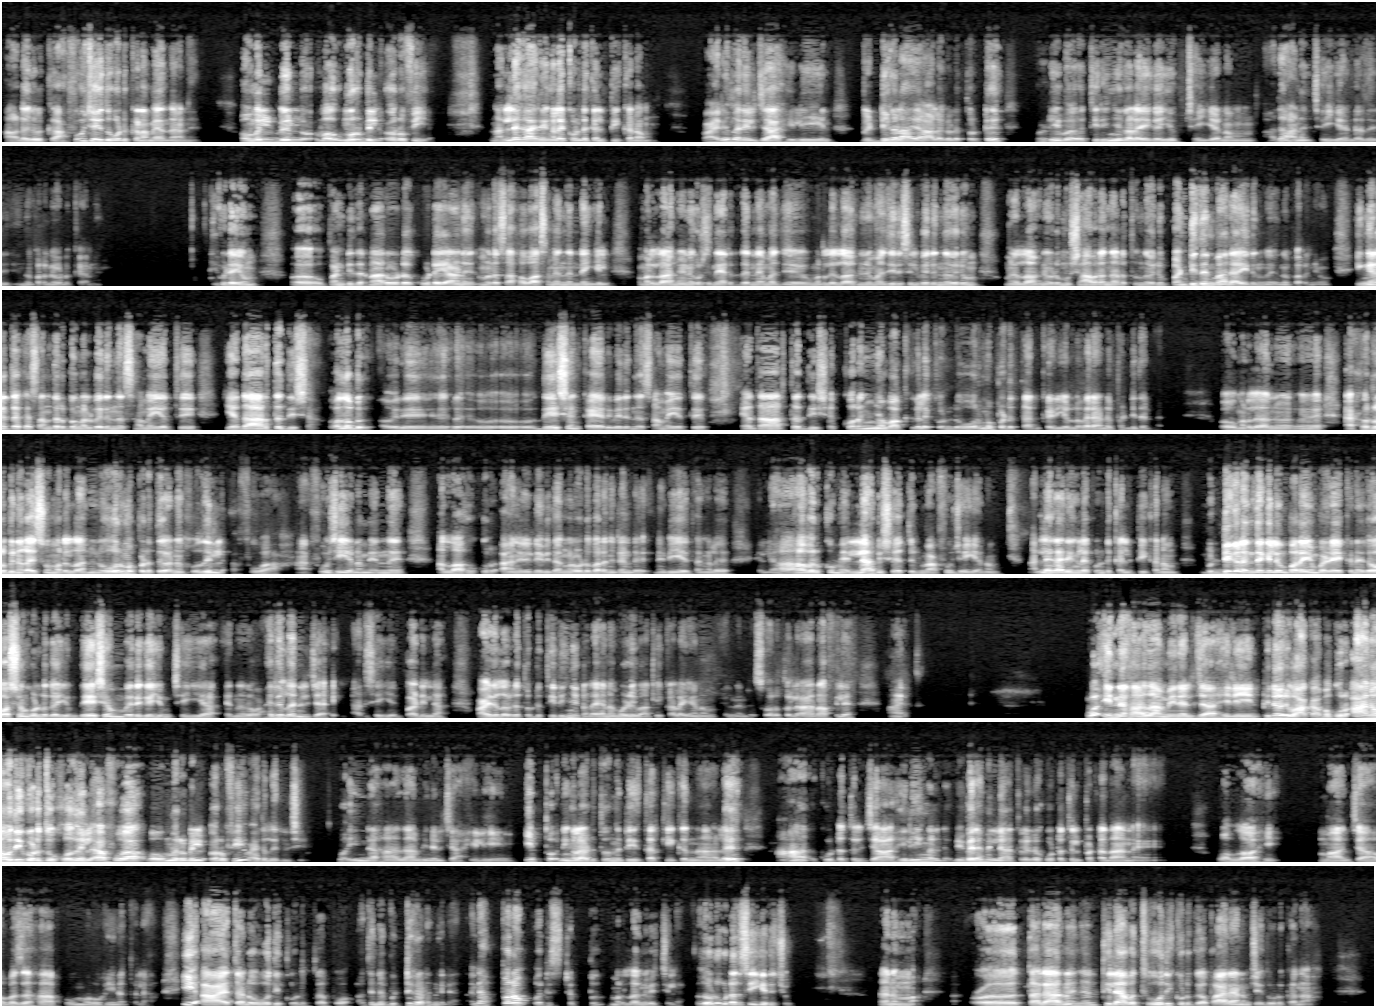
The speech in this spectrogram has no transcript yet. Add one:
ആളുകൾക്ക് അഫു ചെയ്തു കൊടുക്കണം എന്നാണ്. ഉമർ ബിൽ ഉമർ ബിൽ ഉർഫി നല്ല കാര്യങ്ങളെ കൊണ്ട് കൽപ്പിക്കണം. വരുവനിൽ ജാഹിലീൻ വിഡ്ഢികളായ ആളുകളെ തൊട്ട് ഒഴിവ് തിരിഞ്ഞു കളയുകയും ചെയ്യണം. അതാണ് ചെയ്യേണ്ടത് എന്ന് പറഞ്ഞു കൊടുക്കാൻ ഇവിടെയും പണ്ഡിതന്മാരോട് കൂടെയാണ് നമ്മുടെ സഹവാസം എന്നുണ്ടെങ്കിൽ ഉമർലാഹുവിനെ കുറിച്ച് നേരത്തെ തന്നെ ഉമർലാഹുവിന്റെ മജിലിസിൽ വരുന്നവരും ഉമർലാഹുവിനോട് മുഷാവറ നടത്തുന്നവരും പണ്ഡിതന്മാരായിരുന്നു എന്ന് പറഞ്ഞു. ഇങ്ങനത്തെ സന്ദർഭങ്ങൾ വരുന്ന സമയത്ത് യഥാർത്ഥ ദിശ ഒലബ് ഒരു ദേശം കയറി വരുന്ന സമയത്ത് യഥാർത്ഥ ദിശ കുറഞ്ഞ വാക്കുകളെ കൊണ്ട് ഓർമ്മപ്പെടുത്താൻ കഴിയുള്ളവരാണ് പണ്ഡിതന്മാർ. ഉമർബിൻ ഖൈസ് ഉമർലാഹുവിനെ ഓർമ്മപ്പെടുത്തുകയാണ്. ഹുദിൽ അഫുവ അഫു ചെയ്യണം എന്ന് അള്ളാഹു ഖുർആാനിൽ നബി തങ്ങളോട് പറഞ്ഞിട്ടുണ്ട്. നബിയെ തങ്ങൾ എല്ലാവർക്കും എല്ലാ വിഷയത്തിലും അഫു ചെയ്യണം. നല്ല കാര്യങ്ങളെ കൊണ്ട് കൽപ്പിക്കണം. ബുദ്ധികൾ എന്തെങ്കിലും പറയുമ്പോഴേക്കിന് രോഷം കൊള്ളുകയും ദേഷ്യം വരികയും ചെയ്യുക എന്നത് വയറുള്ളതിൽ ജായി അത് ചെയ്യാൻ പാടില്ല. വയറുള്ളവരെ തൊട്ട് തിരിഞ്ഞു കളയണം ഒഴിവാക്കി കളയണം എന്നുണ്ട് സൂറത്തുൽ ആറാഫിലെ മിനൽ ജാഹിലീൻ പിന്നെ ഒരു വാക്ക്. അപ്പൊ ഖുർആൻ ഓതി കൊടുത്തു. ഖുദിൽ അഫ്വ വഉമർ ബിൽ ഉർഫി മിനൽ ജാഹിലീൻ. ഇപ്പൊ നിങ്ങൾ അടുത്ത് വന്നിട്ട് ഈ തർക്കിക്കുന്ന ആൾ ആ കൂട്ടത്തിൽ ജാഹിലീങ്ങളുടെ വിവരമില്ലാത്തവരുടെ കൂട്ടത്തിൽപ്പെട്ടതാണ്. വല്ലാഹി ഈ ആയത്താണ് ഓതി കൊടുത്തപ്പോ അതിനെ വിട്ടുകടന്നില്ല. അതിന്റെ അപ്പുറം ഒരു സ്റ്റെപ്പ് മർലാൻ വെച്ചില്ല. അതോടുകൂടെ അത് സ്വീകരിച്ചു. തലാറിനെ ഞാൻ തിലാവത്ത് ഓതി കൊടുക്കുക. പാരായണം ചെയ്തു കൊടുക്കുന്ന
